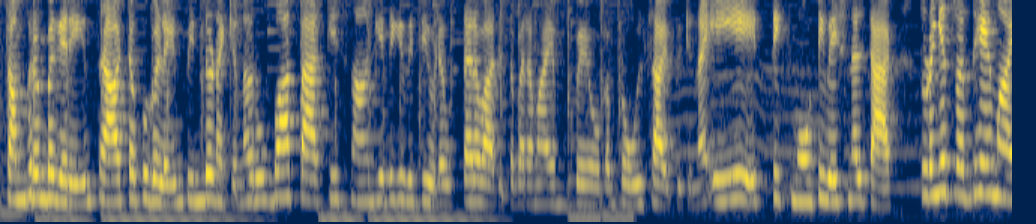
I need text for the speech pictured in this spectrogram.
സംരംഭകരെയും സ്റ്റാർട്ടപ്പുകളെയും പിന്തുണയ്ക്കുന്ന റുവാദ് പാക്കേജ് സാങ്കേതിക വിദ്യയുടെ ഉത്തരവാദിത്തപരമായ ഉപയോഗം പ്രോത്സാഹിപ്പിക്കുന്ന എ എത്തിക്സ് മോട്ടിവേഷണൽ ടാഗ് തുടങ്ങിയ ശ്രദ്ധേയമായ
